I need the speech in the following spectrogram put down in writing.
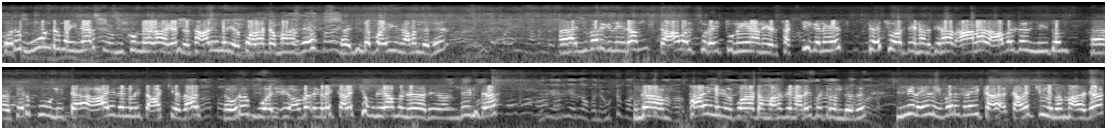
ஒரு மூன்று மணி நேரத்துக்கும் மேலாக இந்த சாலை மறியல் போராட்டமானது இந்த பகுதியில் நடந்தது. இவர்களிடம் காவல்துறை துணை ஆணையர் சக்தி கணேஷ் பேச்சுவார்த்தை நடத்தினார். ஆனால் அவர்கள் மீதும் அஹ், செருப்பு உள்ளிட்ட ஆயுதங்களை தாக்கியதால் ஒரு அவர்களை கலைக்க முடியாமல் வந்து இந்த இந்த சாலை மறியல் போராட்டமானது நடைபெற்று வந்தது. இந்நிலையில் இவர்களை க- கலைக்கும் விதமாக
